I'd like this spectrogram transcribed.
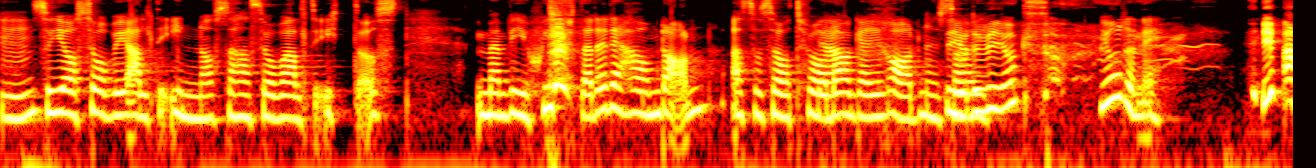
Mm. Så jag sover ju alltid innerst och han sover alltid ytterst. Men vi skiftade det här om dagen. Alltså så två Ja. dagar i rad nu. det Så gjorde vi också. Gjorde ni? Ja,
